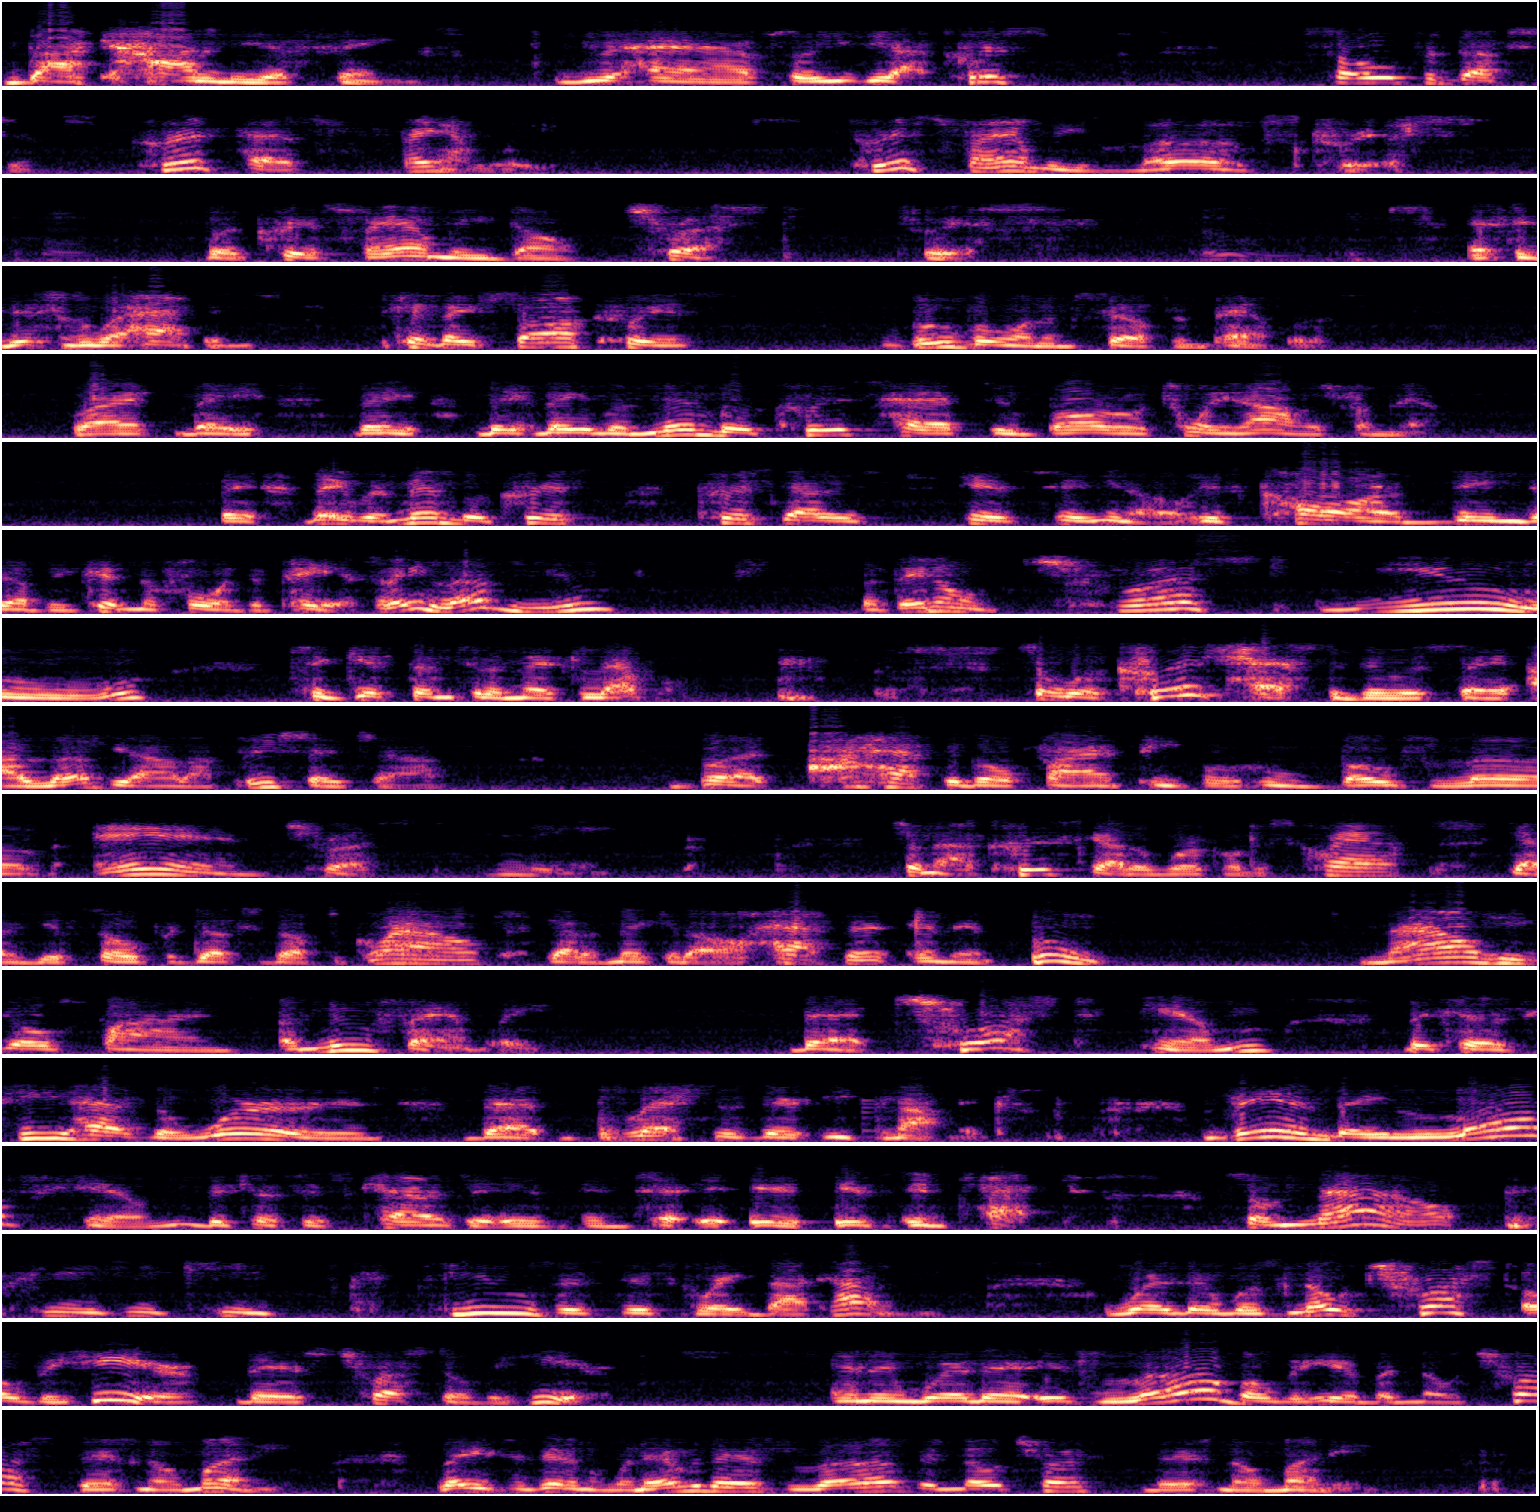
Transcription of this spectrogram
dichotomy of things. You have so you got Chris Soul Productions. Chris has family. Chris family loves Chris, but Chris family don't trust Chris. Ooh. And see, this is what happens because they saw Chris boo boo on himself in Pampers, right? They they they they remember Chris had to borrow twenty dollars from them. They they remember Chris Chris got his, his his you know his car dinged up and couldn't afford to pay it. So they love you, but they don't trust you to get them to the next level. So what Chris has to do is say, I love y'all, I appreciate y'all, but I have to go find people who both love and trust me. So now Chris got to work on his craft, got to get Soul Productions off the ground, got to make it all happen, and then boom, now he goes finds a new family that trust him because he has the word that blesses their economics. Then they love him because his character is is intact. So now he, he he fuses this great dichotomy where there was no trust over here, there's trust over here. And then where there is love over here but no trust, there's no money. Ladies and gentlemen, whenever there's love and no trust, there's no money.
